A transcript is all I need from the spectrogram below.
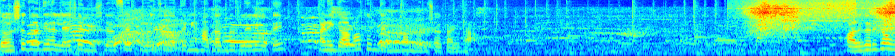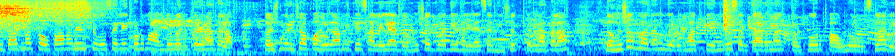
दहशतवादी हल्ल्याच्या निषेधाचे फलक सुद्धा त्यांनी हातात धरलेले होते आणि गावातून त्यांनी हा मोर्चा काढला. पालघरच्या हुतात्मा चौकामध्ये शिवसेनेकडून आंदोलन करण्यात आलं. काश्मीरच्या पहलगाम इथे झालेल्या दहशतवादी हल्ल्याचा निषेध करण्यात आला. दहशतवाद्यांविरोधात केंद्र सरकारनं कठोर पावलं उचलावी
